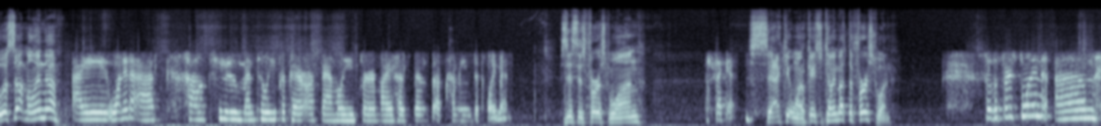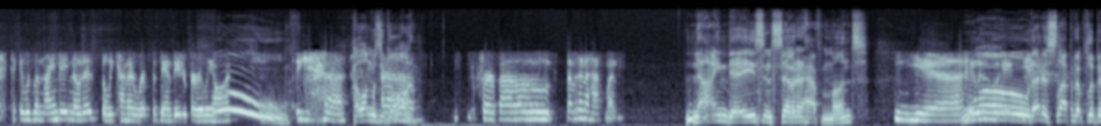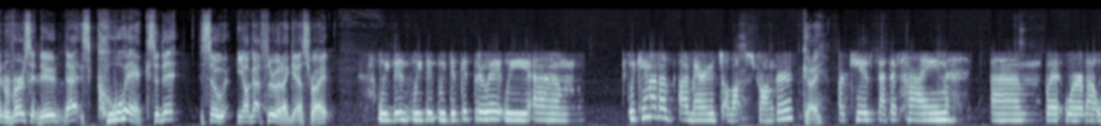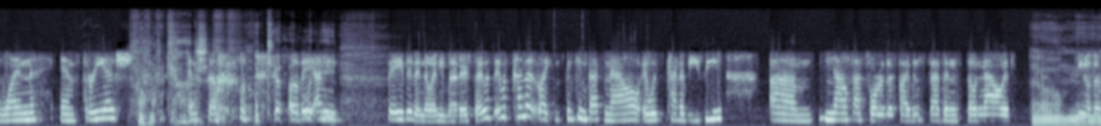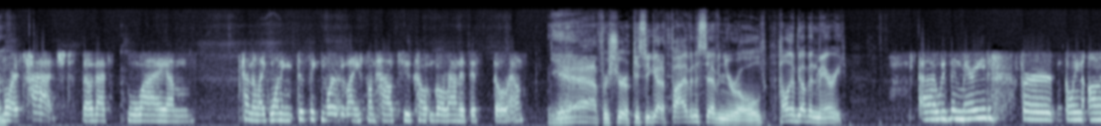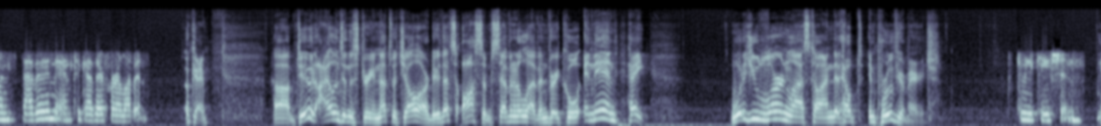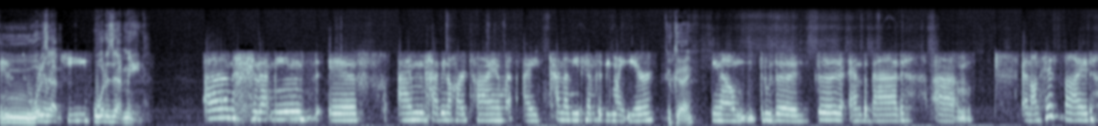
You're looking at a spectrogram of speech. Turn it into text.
What's up, Melinda? I wanted to ask how to mentally prepare our family for my husband's upcoming deployment. Is this his first one? Second. Second one. Okay, so tell me about the first one. So the first one, um, it was a nine day notice, so we kind of ripped the band aid early on. Ooh. Yeah. How long was he gone? Um, for about seven and a half months. Nine days and seven and a half months. Yeah. it was- Whoa, that is slap it up, flip it, reverse it, dude. That's quick. So that, so y'all got through it, I guess, right? we did we did we did get through it. We um we came out of our marriage a lot stronger. Okay. Our kids at the time um were, were about one and three ish. Oh my and gosh. so so they I mean they didn't know any better. So it was it was kind of like thinking back now, it was kind of easy. Um now fast forward they're 5 and 7, so now it's oh, you know they're more attached. So that's why I'm kind of like wanting to seek more advice on how to come, go around it this go around. Yeah, for sure. Okay, so you got a five and a seven year old. How long have y'all been married? Uh, we've been married for going on seven and together for 11. Okay. Uh, dude, islands in the stream. That's what y'all are, dude. That's awesome. Seven and eleven, very cool. And then, hey, what did you learn last time that helped improve your marriage? Communication is Ooh, really what does that key. What does that mean? Um, that means if I'm having a hard time, I kind of need him to be my ear, Okay. you know, through the good and the bad. Um, and on his side,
